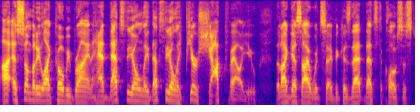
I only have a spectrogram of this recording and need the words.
uh, as somebody like Kobe Bryant had that's the only that's the only pure shock value that I guess I would say because that that's the closest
